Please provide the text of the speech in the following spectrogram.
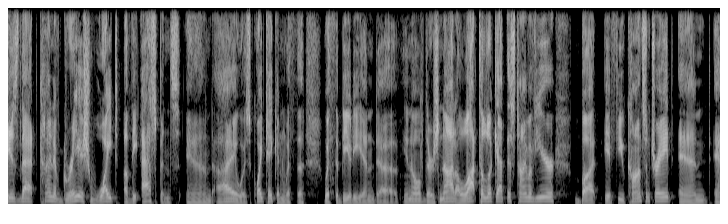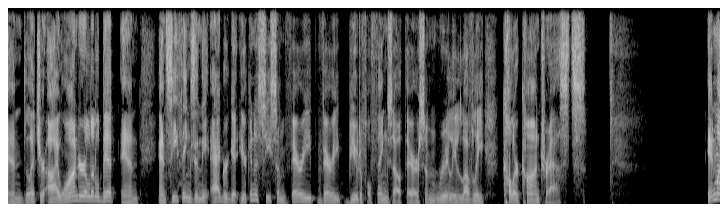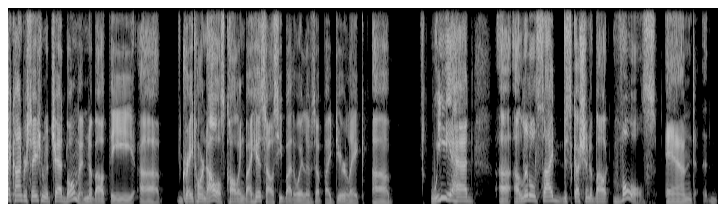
is that kind of grayish white of the aspens, and I was quite taken with the with the beauty. And uh, you know, there's not a lot to look at this time of year, but if you concentrate and and let your eye wander a little bit and and see things in the aggregate, you're going to see some very very beautiful things out there. Some really lovely color contrasts. In my conversation with Chad Bowman about the uh, great horned owls calling by his house, he, by the way, lives up by Deer Lake, uh, we had uh, a little side discussion about voles and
